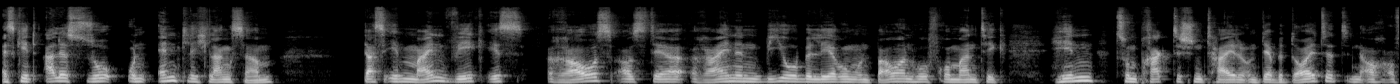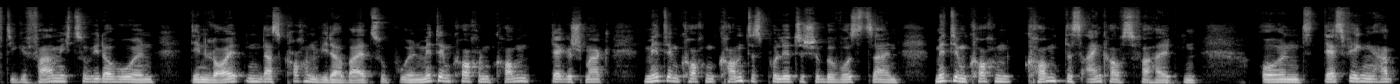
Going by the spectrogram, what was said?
Es geht alles so unendlich langsam, dass eben mein Weg ist, raus aus der reinen Biobelehrung und Bauernhofromantik hin zum praktischen Teil. Und der bedeutet, auch auf die Gefahr, mich zu wiederholen, den Leuten das Kochen wieder beizupulen. Mit dem Kochen kommt der Geschmack, mit dem Kochen kommt das politische Bewusstsein, mit dem Kochen kommt das Einkaufsverhalten. Und deswegen habe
